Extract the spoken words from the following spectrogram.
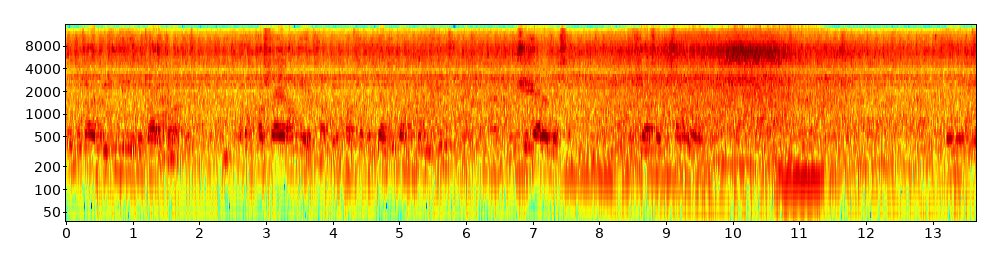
o müteahhit bir İngiliz müteahhit vardı. Adam pastayı anlıyor tabii. Pastada geldi bana dedi ki bu şeyi alacaksın. Bu ziyafeti sana vereceğim. Yani, e,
